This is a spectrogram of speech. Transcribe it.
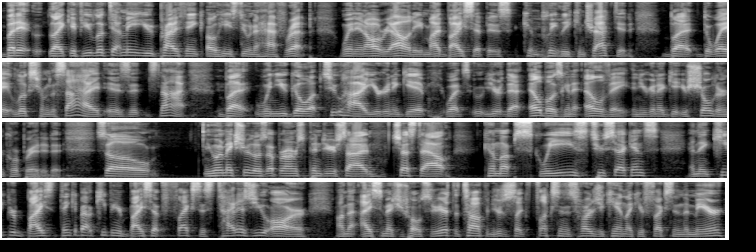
But it like if you looked at me, you'd probably think, oh, he's doing a half rep. When in all reality, my bicep is completely mm-hmm. contracted. But the way it looks from the side is it's not. But when you go up too high, you're gonna get what's your that elbow is gonna elevate, and you're gonna get your shoulder incorporated it. So you want to make sure those upper arms pin to your side, chest out, come up, squeeze two seconds, and then keep your bicep. Think about keeping your bicep flexed as tight as you are on that isometric hold. So you're at the top and you're just like flexing as hard as you can, like you're flexing in the mirror,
